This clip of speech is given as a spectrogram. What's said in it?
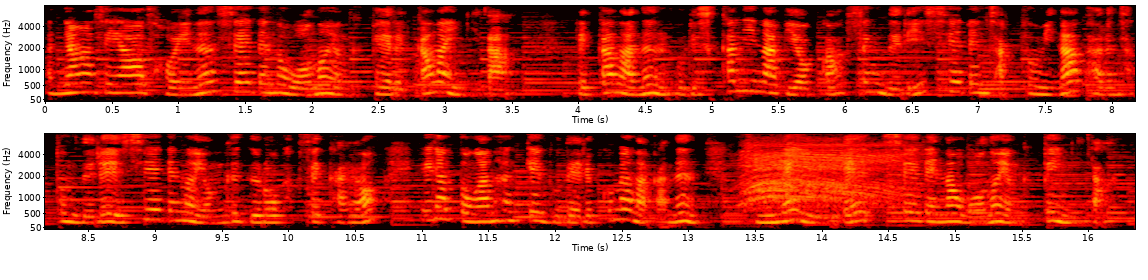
안녕하세요. 저희는 스웨덴어 원어 연극회 레까나입니다. 레까나는 우리 스칸디나비어과 학생들이 스웨덴 작품이나 다른 작품들을 스웨덴어 연극으로 각색하여 1년 동안 함께 무대를 꾸며나가는 국내 유일의 스웨덴어 원어 연극회입니다.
